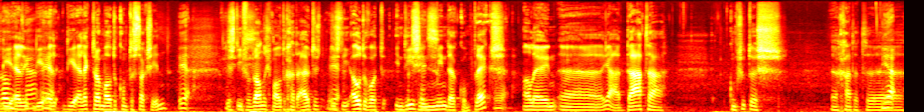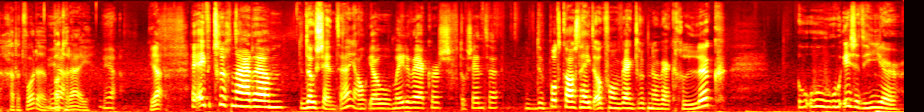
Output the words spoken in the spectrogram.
die, ele- die, ja. ele- die elektromotor komt er straks in. ja, Dus die verbrandingsmotor gaat uit. Dus, dus die auto wordt in die Precies. zin minder complex. Alleen eh, ja, data, computers gaat, het, gaat het worden. Batterij. Ja. Ja. Hey, even terug naar ehm, de docenten, hè? Jouw, jouw medewerkers of docenten. De podcast heet ook van werkdruk naar werkgeluk. Hoe, hoe, hoe is het hier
